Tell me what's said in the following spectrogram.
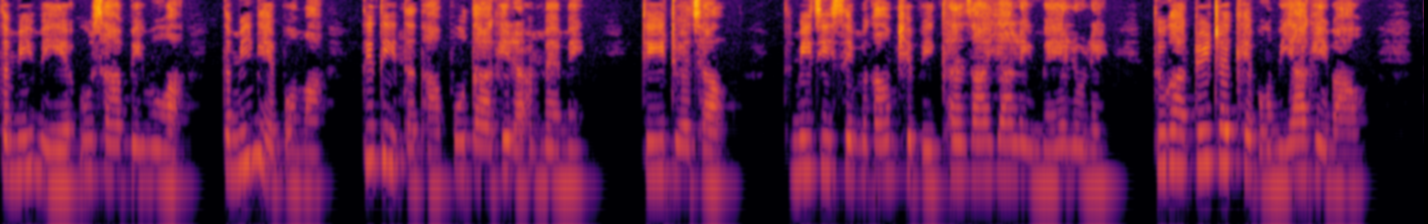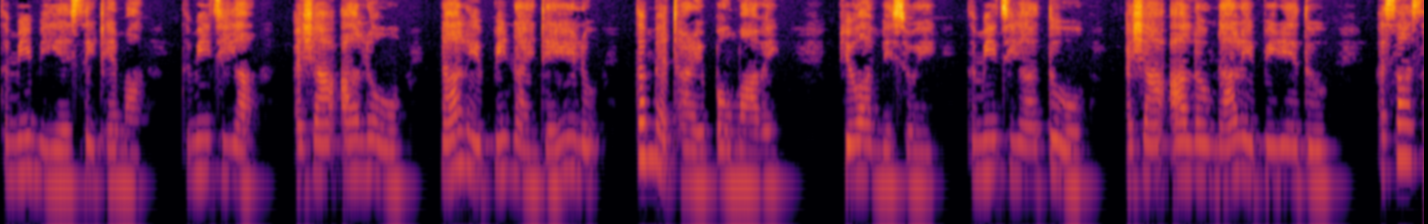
သမီးမေရဲ့ဦးစားပေးမှုကသမီးငယ်ပေါ်မှာတိတိတတ်တာပိုတာခဲ့တာအမှန်ပဲဒီအတွက်ကြောင့်သမီးကြီးစိတ်မကောင်းဖြစ်ပြီးခံစားရလိမ့်မယ်လို့လေသူကတွေးတက်ခဲ့ပုံမရခဲ့ပါဘူးသမီးမေရဲ့စိတ်ထဲမှာသမီးကြီးကအရာအလုံးကိုနားလေပြီးနိုင်တယ်လို့သတ်မှတ်ထားတဲ့ပုံပါပဲပြောရမယ်ဆိုရင်သမီးကြီးကသူ့ကိုအရာအလုံးနားလေပြီးတဲ့သူအဆဆ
